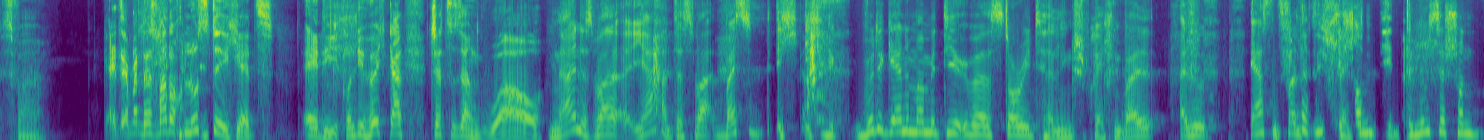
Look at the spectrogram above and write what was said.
es war, das war doch lustig jetzt. Eddie, von dir höre ich gar nicht, statt zu sagen, wow. Nein, das war, ja, das war, weißt du, ich, ich würde gerne mal mit dir über Storytelling sprechen, weil, also, erstens, fand nimmst ja schon, die, du nimmst ja schon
